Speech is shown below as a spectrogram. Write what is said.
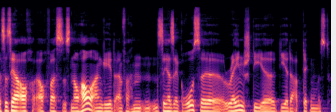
Das ist ja auch, auch was das Know-how angeht, einfach eine sehr, sehr große Range, die ihr, die ihr da abdecken müsst.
